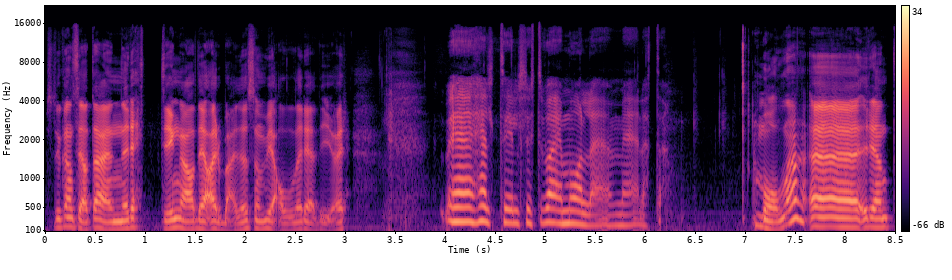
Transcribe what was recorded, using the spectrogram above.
Så du kan si at det er en retting av det arbeidet som vi allerede gjør. Helt til slutt, hva er målet med dette? Målene, rent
